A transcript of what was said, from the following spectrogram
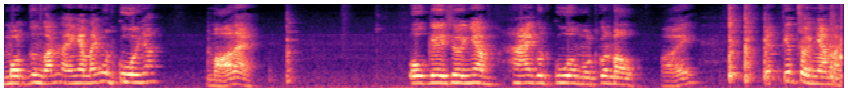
một dung ngắn này anh em đánh con cua nhá. Mở này. Ok chưa anh em? Hai con cua, một con bầu. Đấy. Kết tiếp cho anh em này.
